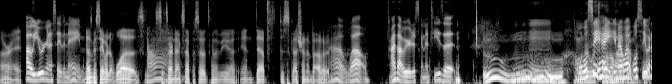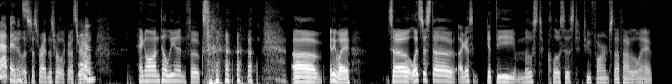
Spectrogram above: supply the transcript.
All right. Oh, you were gonna say the name. I was gonna say what it was, since Oh. our next episode's gonna be an in-depth discussion about it. Oh well, I thought we were just gonna tease it. Ooh. Mhm. Well, we'll see. Hey, you know what? We'll see what happens. Yeah, let's just ride this roller coaster Yeah. out. Hang on till the end, folks. um. Anyway, so let's just uh, I guess get the most closest to farm stuff out of the way.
